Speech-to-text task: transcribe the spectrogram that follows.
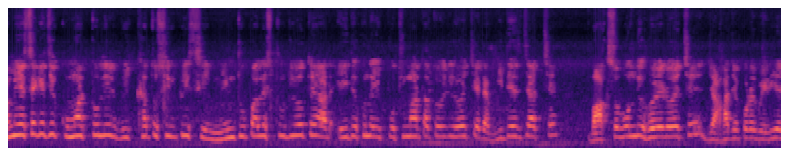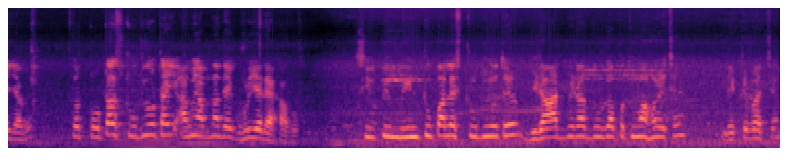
আমি এসে গেছি কুমারটুলির বিখ্যাত শিল্পী শ্রী মিন্টু পালের স্টুডিওতে, আর এই দেখুন এই প্রতিমাটা তৈরি হয়েছে, এটা বিদেশ যাচ্ছে, বাক্সবন্দি হয়ে রয়েছে, জাহাজে করে বেরিয়ে যাবে। তো টোটাল স্টুডিওটাই আমি আপনাদের ঘুরিয়ে দেখাবো। শিল্পী মিন্টু পালের স্টুডিওতে বিরাট বিরাট দুর্গা প্রতিমা হয়েছে, দেখতে পাচ্ছেন।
